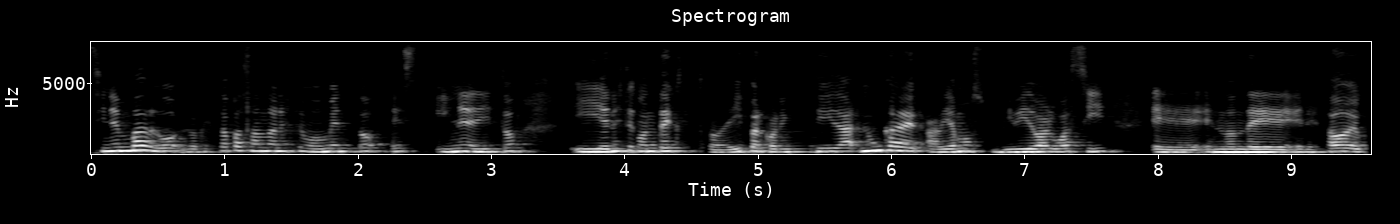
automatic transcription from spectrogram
Sin embargo, lo que está pasando en este momento es inédito y en este contexto de hiperconectividad nunca habíamos vivido algo así, eh, en donde el estado de,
